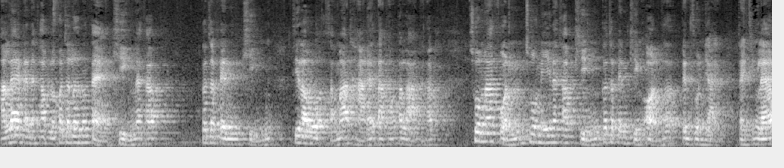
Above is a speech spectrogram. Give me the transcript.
อันแรกเลยนะครับ เราก็จะเริ่มตั้งแต่ขิงนะครับ ก็จะเป็นขิงที่เราสามารถหาได้ตามท้องตลาดนะครับ ช่วงหน้าฝนช่วงนี้นะครับ ขิงก็จะเป็นขิงอ่อนก็เป็นส่วนใหญ่ แต่จริงแล้ว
